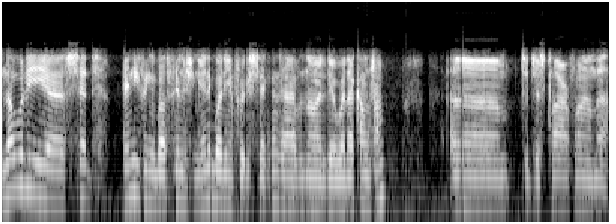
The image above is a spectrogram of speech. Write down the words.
Nobody uh, said anything about finishing anybody in 30 seconds. I have no idea where that comes from. Um, to just clarify on that.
